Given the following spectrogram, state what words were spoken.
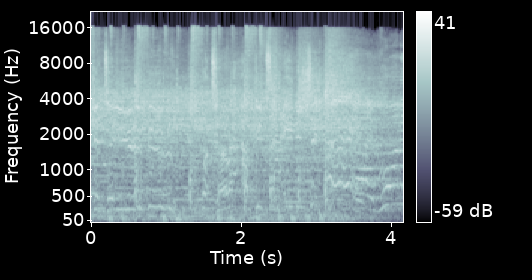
けてゆくだから飽きたいにして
